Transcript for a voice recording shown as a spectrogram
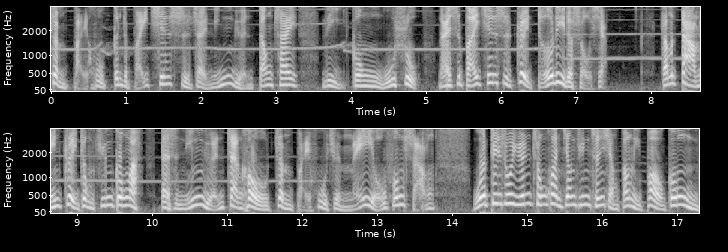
郑百户跟着白千世在宁远当差，立功无数，乃是白千世最得力的手下。咱们大明最重军功啊，但是宁远战后，郑百户却没有封赏。我听说袁崇焕将军曾想帮你报功，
